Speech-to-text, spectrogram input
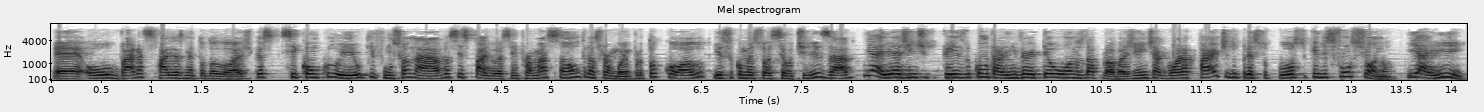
é, ou várias falhas metodológicas, se concluiu que funcionava, se espalhou essa informação, transformou em protocolo, isso começou a ser utilizado, e aí a gente fez o contrário, inverteu o ônus da prova. A gente agora parte do pressuposto que eles funcionam. E aí,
